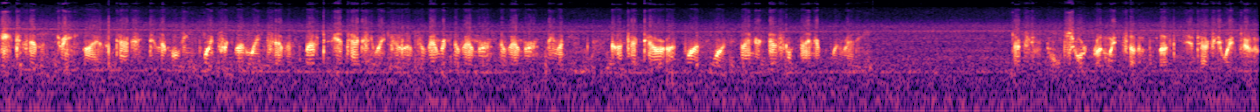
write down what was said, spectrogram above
8735 taxi to the holding point for runway 7 left via taxiway Zulu November November November Lima contact tower on 119er decimal 9er when ready Taxi hold short runway 7 left via taxiway Zulu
